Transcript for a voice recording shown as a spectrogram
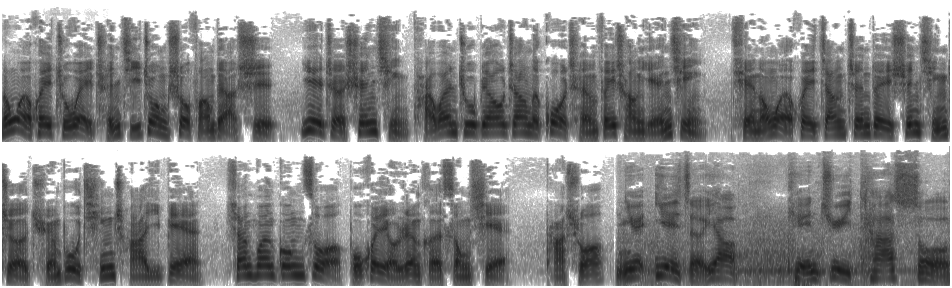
农委会主委陈吉仲受访表示，业者申请台湾猪标章的过程非常严谨，且农委会将针对申请者全部清查一遍，相关工作不会有任何松懈。他说：“因为业者要填具他所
